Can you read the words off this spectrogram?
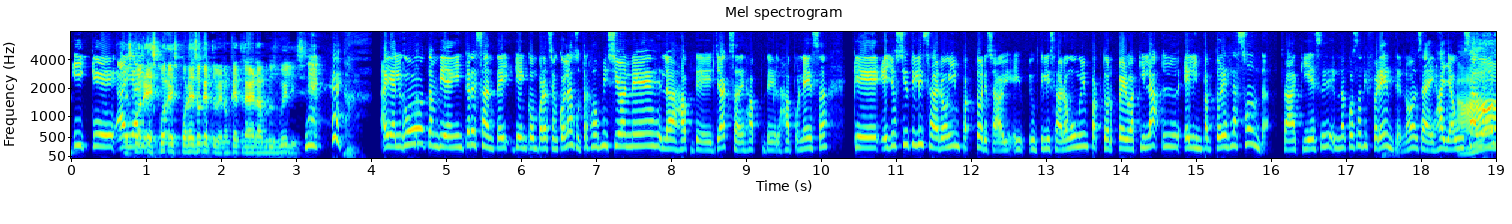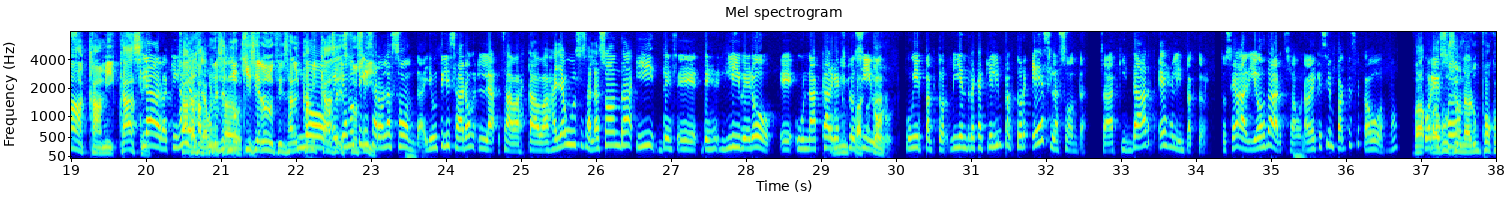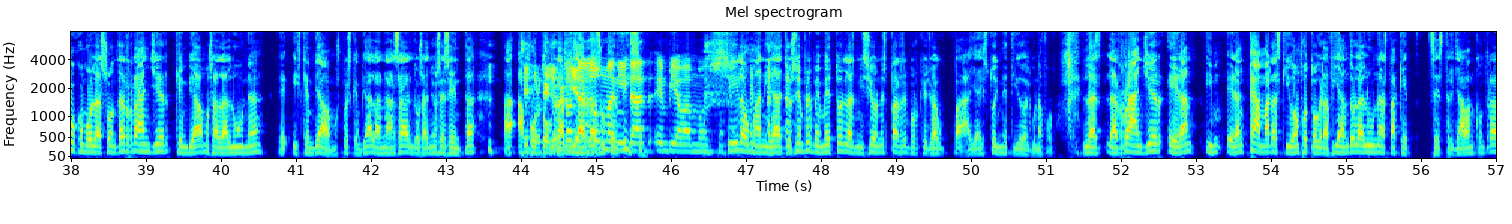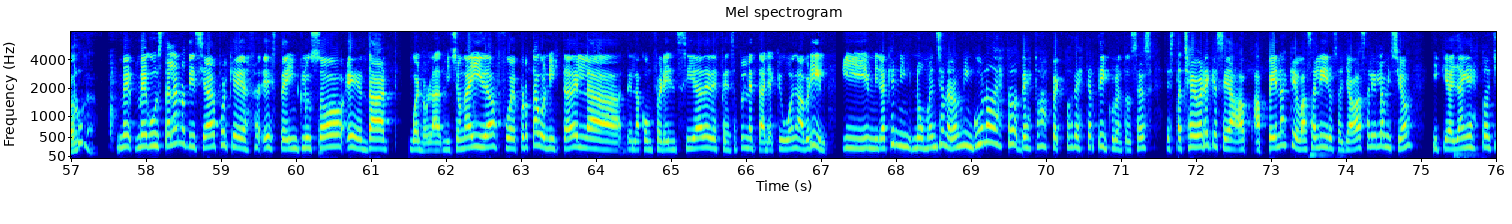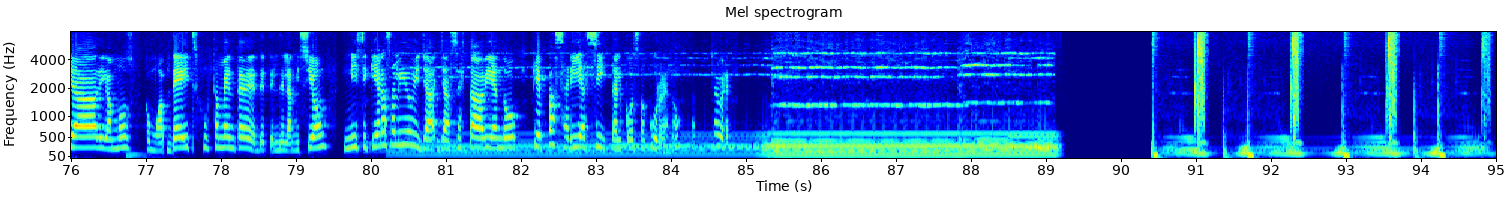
y que es, por, es, por, eso que tuvieron que traer a Bruce Willis. Hay algo también interesante que en comparación con las otras dos misiones, la de JAXA, de, de la japonesa, que ellos sí utilizaron impactores, o sea, utilizaron un impactor, pero aquí la, el impactor es la sonda. O sea, aquí es una cosa diferente, ¿no? O sea, es Hayabusa ah, kamikaze. Claro, aquí Hayabusa. los japoneses no quisieron utilizar el kamikaze. No, ellos no utilizaron la sonda. Ellos utilizaron, la, o sea, estaba Hayabusa, o sea, la sonda, y eh, liberó eh, una carga explosiva. Un impactor. Mientras que aquí el impactor es la sonda. O sea, aquí DART es el impactor. Entonces, adiós DART. O sea, una vez que se impacte, se acabó, ¿no? Va, a funcionar un poco como la sonda Ranger que enviábamos a la Luna eh, y que enviábamos, pues que enviaba la NASA en los años 60 a, a fotografiar toda la, humanidad enviábamos. Sí, la humanidad. Yo siempre me meto en las misiones, parce, porque yo ya estoy metido de alguna forma. Las, las Ranger eran, eran cámaras que iban fotografiando la Luna hasta que se estrellaban contra la Luna. Me, me gusta la noticia porque este, incluso eh, DART bueno, la misión AIDA fue protagonista de la, de la conferencia de defensa planetaria que hubo en abril. Y mira que no mencionaron ninguno de estos, de estos aspectos de este artículo. Entonces, está chévere que sea apenas que va a salir, o sea, ya va a salir la misión y que hayan estos ya, digamos, como updates justamente de, de, la misión. Ni siquiera ha salido y ya, ya se está viendo qué pasaría si tal cosa ocurre, ¿no? Chévere.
